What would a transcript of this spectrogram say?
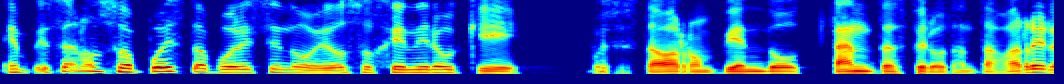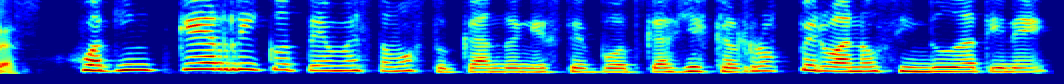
empezaron su apuesta por ese novedoso género que pues estaba rompiendo tantas pero tantas barreras. Joaquín, qué rico tema estamos tocando en este podcast y es que el rock peruano sin duda tiene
